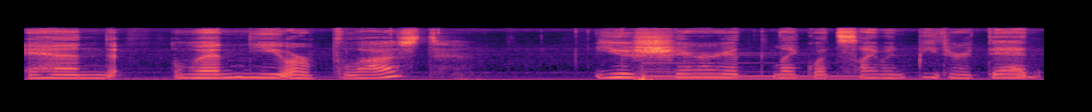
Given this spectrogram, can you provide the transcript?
And when you are blessed, you share it like what Simon Peter did.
